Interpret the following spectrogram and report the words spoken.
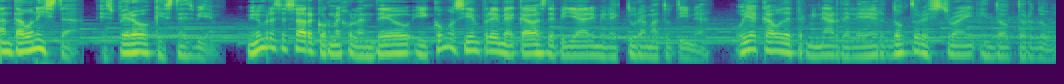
antagonista, espero que estés bien. Mi nombre es César Cornejo Landeo y como siempre me acabas de pillar en mi lectura matutina. Hoy acabo de terminar de leer Doctor Strange y Doctor Doom.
